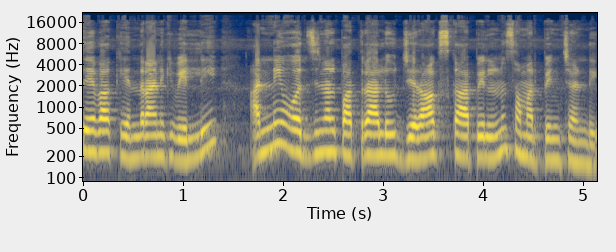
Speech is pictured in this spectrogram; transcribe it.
సేవా కేంద్రానికి వెళ్ళి అన్ని ఒరిజినల్ పత్రాలు జిరాక్స్ కాపీలను సమర్పించండి.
